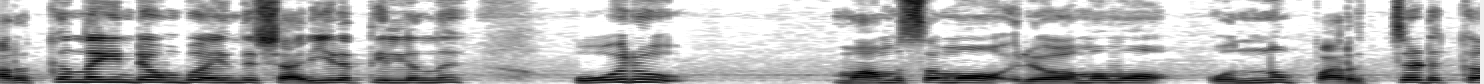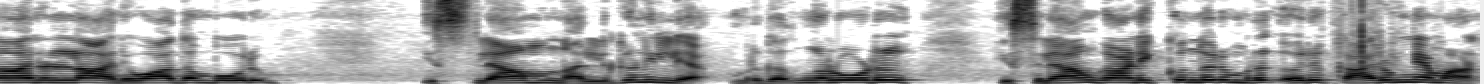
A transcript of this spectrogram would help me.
അറുക്കുന്നതിന്റെ മുമ്പ് അതിന്റെ ശരീരത്തിൽ നിന്ന് ഒരു മാംസമോ രോമമോ ഒന്നും പറിച്ചെടുക്കാനുള്ള അനുവാദം പോലും ഇസ്ലാം നൽകണില്ല. മൃഗങ്ങളോട് ഇസ്ലാം കാണിക്കുന്നൊരു മൃഗ ഒരു കാരുണ്യമാണ്.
